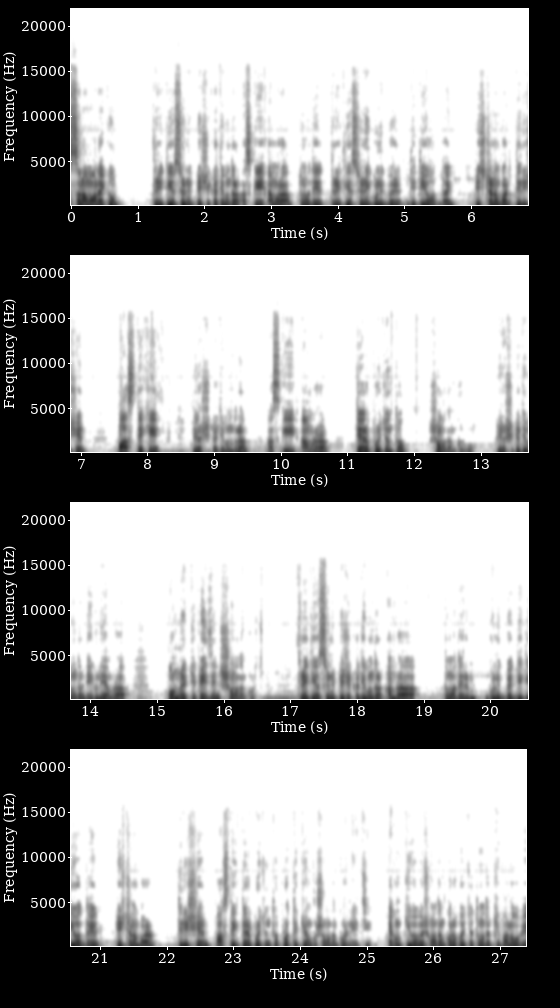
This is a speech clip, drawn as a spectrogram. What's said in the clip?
আসসালামু আলাইকুম। তৃতীয় শ্রেণির প্রিয় শিক্ষার্থী বন্ধুরা, আজকে আমরা তোমাদের তৃতীয় শ্রেণি গণিত বইয়ের দ্বিতীয় অধ্যায়, পৃষ্ঠা নাম্বার তিরিশের পাঁচ থেকে, প্রিয় শিক্ষার্থী বন্ধুরা, আজকে আমরা তেরো পর্যন্ত সমাধান করব। প্রিয় শিক্ষার্থী বন্ধুরা, এগুলি আমরা অন্য একটি পেজে সমাধান করছি। তৃতীয় শ্রেণির প্রিয় শিক্ষার্থী বন্ধুরা, আমরা তোমাদের গণিত বইয়ের দ্বিতীয় অধ্যায়ের পৃষ্ঠা নাম্বার তিরিশের পাঁচ থেকে তেরো পর্যন্ত প্রত্যেকটি অঙ্ক সমাধান করে নিয়েছি। এখন কীভাবে সমাধান করা হয়েছে, তোমাদেরকে ভালোভাবে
